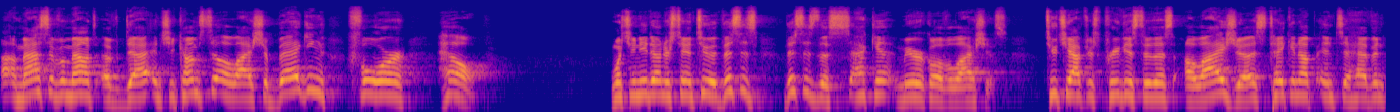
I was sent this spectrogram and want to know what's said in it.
a massive amount of debt, and she comes to Elisha begging for help. What you need to understand too, this is, this is the second miracle of Elisha's. Two chapters previous to this, Elijah is taken up into heaven.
